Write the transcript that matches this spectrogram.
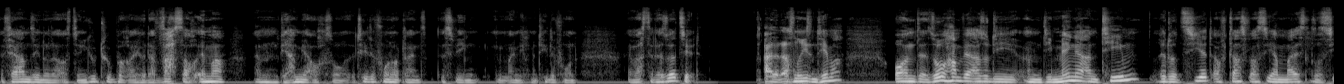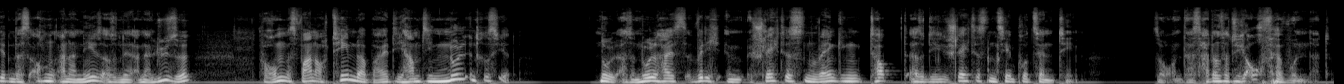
Fernsehen oder aus dem YouTube-Bereich oder was auch immer. Ähm, wir haben ja auch so Telefon-Hotlines, deswegen meine ich mein Telefon, äh, was der da so erzählt. Also das ist ein Riesenthema. Und äh, so haben wir also die, ähm, die Menge an Themen reduziert auf das, was sie am meisten interessiert. Und das ist auch eine Analyse, also eine Analyse. Warum? Es waren auch Themen dabei, die haben sie null interessiert. Null. Also null heißt wirklich im schlechtesten Ranking Top, also die schlechtesten 10% Themen. So, und das hat uns natürlich auch verwundert,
